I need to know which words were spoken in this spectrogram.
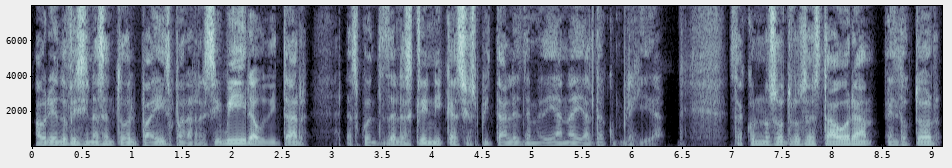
abriendo oficinas en todo el país para recibir, auditar las cuentas de las clínicas y hospitales de mediana y alta complejidad. Está con nosotros a esta hora el doctor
